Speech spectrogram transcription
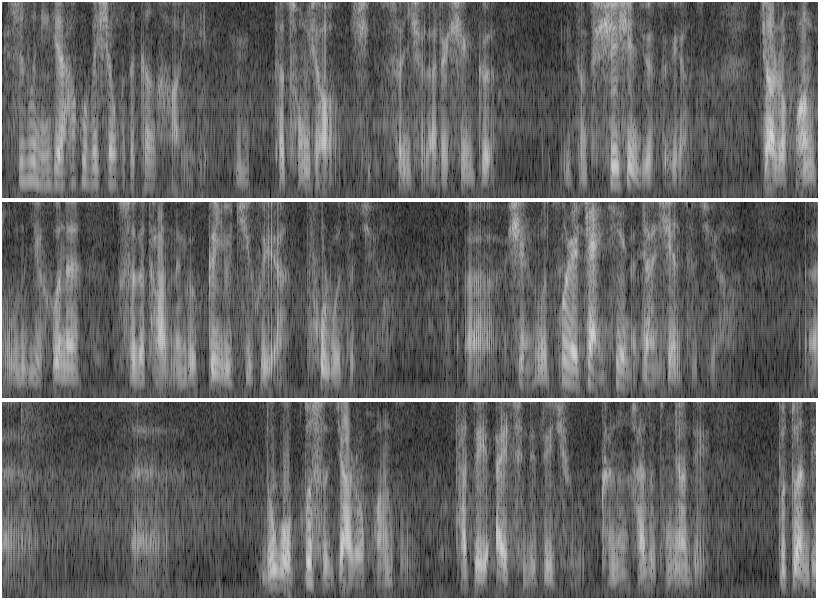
师傅您觉得他会不会生活得更好一点？嗯，他从小生起来的性格。一种习性就是这个样子，嫁入皇族以后呢，使得他能够更有机会啊，暴露自己啊，呃显露自己或者展现自己。展现自己啊，呃呃，如果不是加入皇族，他对爱情的追求可能还是同样的不断的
